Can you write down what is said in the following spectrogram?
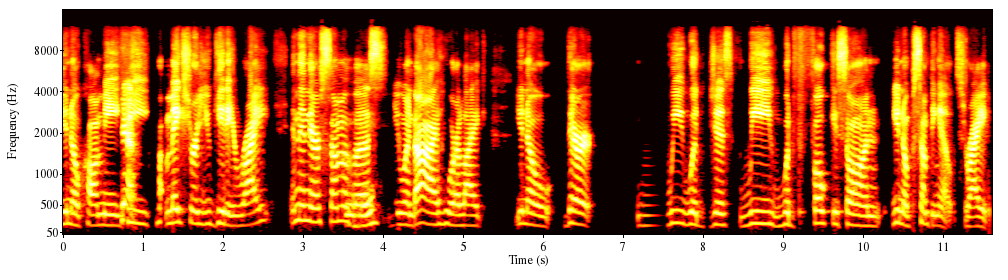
you know call me Yeah. he make sure you get it right and then there's some of Mhm. us you and i who are like you know they're we would just we would focus on you know something else right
